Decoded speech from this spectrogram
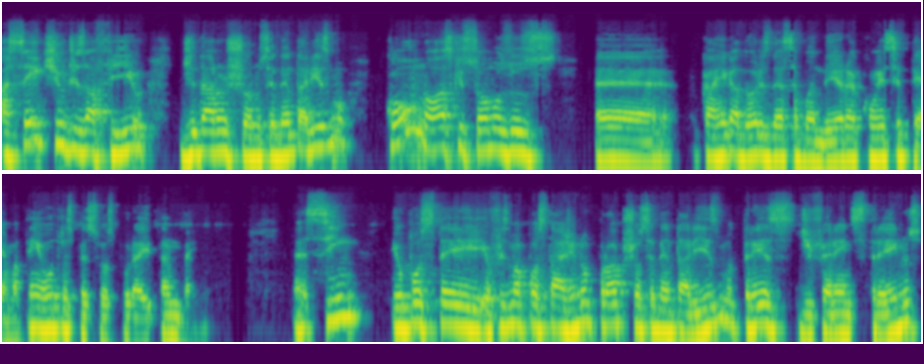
aceite o desafio de dar um show no sedentarismo com nós que somos os é, carregadores dessa bandeira com esse tema. Tem outras pessoas por aí também. É, sim, eu postei, eu fiz uma postagem no próprio show sedentarismo, três diferentes treinos,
